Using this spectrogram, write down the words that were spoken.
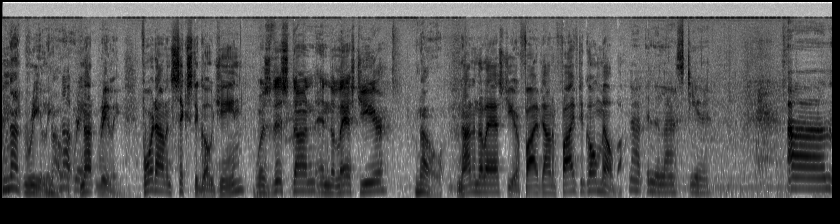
Not really. No. Not really. Not really. Four down and six to go, Gene. Was this done in the last year? No. Not in the last year. Five down and five to go, Melba. Not in the last year. Um,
